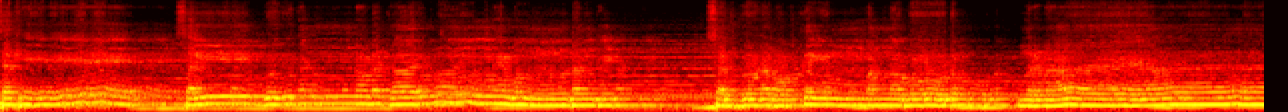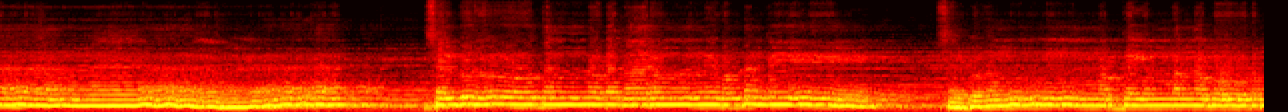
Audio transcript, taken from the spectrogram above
സഖേ സൽഗുരു തന്നോട് കാരുണ്യമുണ്ടെങ്കിൽ സദ്ഗുണമൊക്കെയും വന്നുകൂടും നൃണായ സൽഗുരു തന്നോട് കാരുണ്യമുണ്ടെങ്കിൽ സൽഗുണം ഒക്കെയും വന്നുകൂടും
